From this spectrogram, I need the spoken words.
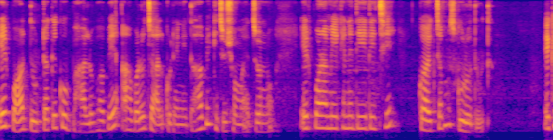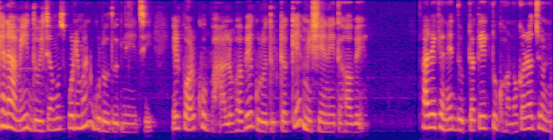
এরপর দুধটাকে খুব ভালোভাবে আবারও জাল করে নিতে হবে কিছু সময়ের জন্য। এরপর আমি এখানে দিয়ে দিচ্ছি কয়েক চামচ গুঁড়ো দুধ। এখানে আমি দুই চামচ পরিমাণ গুঁড়ো দুধ নিয়েছি। এরপর খুব ভালোভাবে গুঁড়ো দুধটাকে মিশিয়ে নিতে হবে। আর এখানে দুধটাকে একটু ঘন করার জন্য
